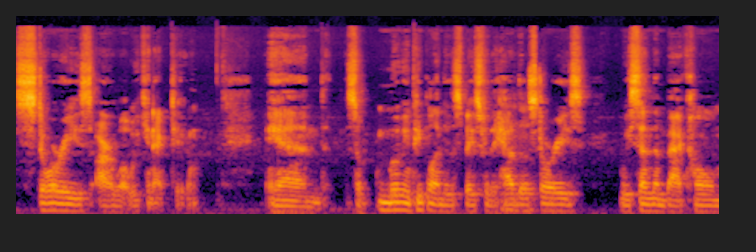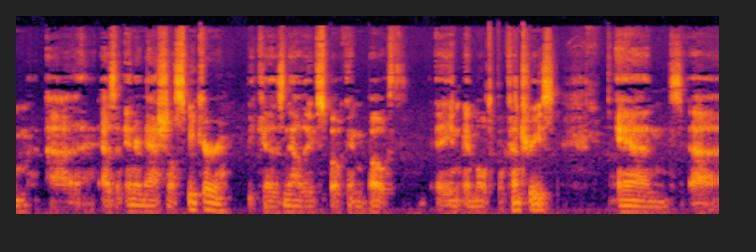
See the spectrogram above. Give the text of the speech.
Stories are what we connect to. And so moving people into the space where they have those stories, we send them back home uh, as an international speaker because now they've spoken both in, in multiple countries and uh,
